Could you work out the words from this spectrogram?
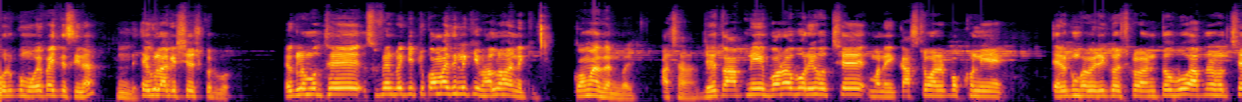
ওরকম ওয়ে পাইতেছি না। এগুলো আগে শেষ করব। এগুলোর মধ্যে সুফিয়ান ভাই কি একটু কমাই দিলে কি ভালো হয় নাকি? কমায় দেন ভাই। আচ্ছা যেহেতু আপনি বরাবরই হচ্ছে মানে কাস্টমারের পক্ষ নিয়ে এরকম ভাবে রিকোয়েস্ট করেন তবুও আপনার হচ্ছে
